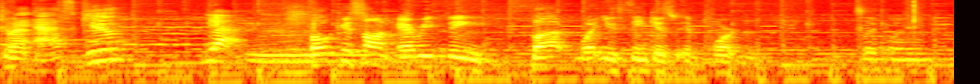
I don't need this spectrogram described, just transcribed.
Can I ask you? Yeah. Focus on everything but what you think is important. It's like when.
